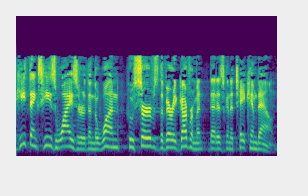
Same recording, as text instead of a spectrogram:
he thinks he's wiser than the one who serves the very government that is going to take him down.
